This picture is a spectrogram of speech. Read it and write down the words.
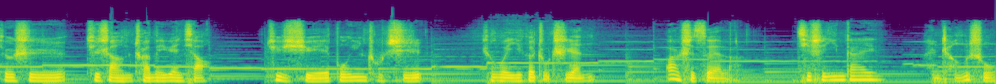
就是去上传媒院校，去学播音主持，成为一个主持人。二十岁了，其实应该很成熟，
